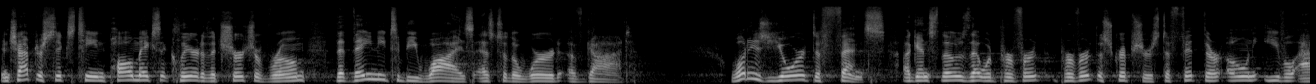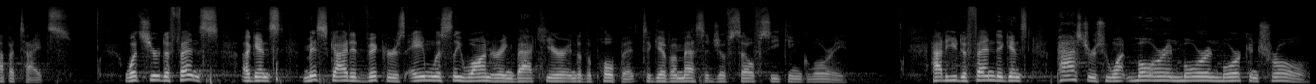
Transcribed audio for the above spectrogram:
In chapter 16, Paul makes it clear to the church of Rome that they need to be wise as to the word of God. What is your defense against those that would pervert, pervert the scriptures to fit their own evil appetites? What's your defense against misguided vicars aimlessly wandering back here into the pulpit to give a message of self seeking glory? How do you defend against pastors who want more and more and more control?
